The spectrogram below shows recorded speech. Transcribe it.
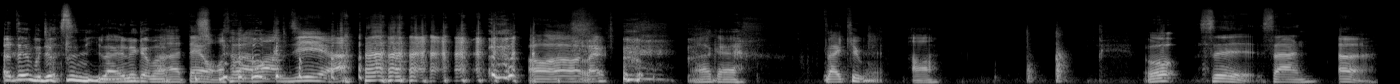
啊，这不就是你来那个吗？啊，对，我突然忘记了。好，好，来，OK，来 Q，好，五、四、三、二。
